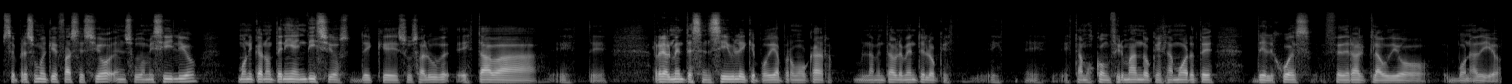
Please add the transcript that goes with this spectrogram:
se presume que falleció en su domicilio. Mónica no tenía indicios de que su salud estaba este, realmente sensible y que podía provocar, lamentablemente, lo que estamos confirmando que es la muerte del juez federal Claudio Bonadío.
